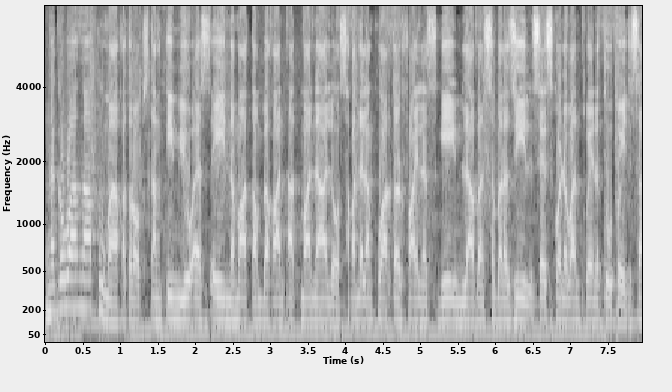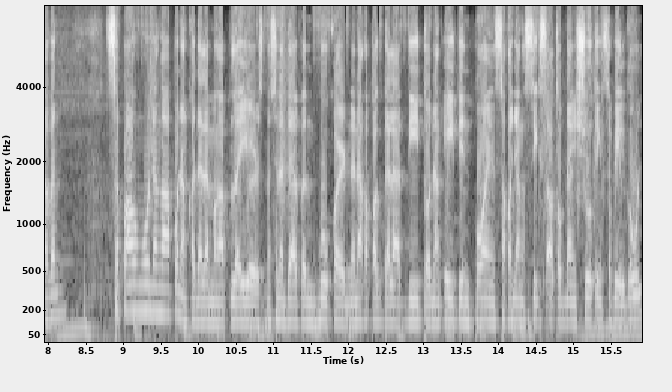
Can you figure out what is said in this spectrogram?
Nagawa nga po mga katrops ng Team USA na matambakan at manalo sa kanilang quarterfinals game laban sa Brazil sa score na 122-87 sa pangunguna nga po ng kanilang mga players na sina Devin Booker na nakapagtala dito ng 18 points sa kanyang 6 out of 9 shooting sa field goal.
